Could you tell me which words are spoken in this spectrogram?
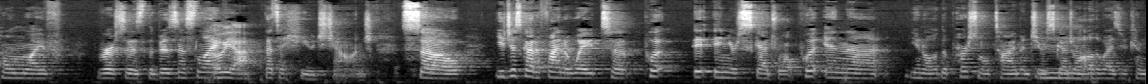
home life versus the business life, Oh, yeah. that's a huge challenge. So you just got to find a way to put it in your schedule, put in that, you know, the personal time into your schedule. Otherwise, you can,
